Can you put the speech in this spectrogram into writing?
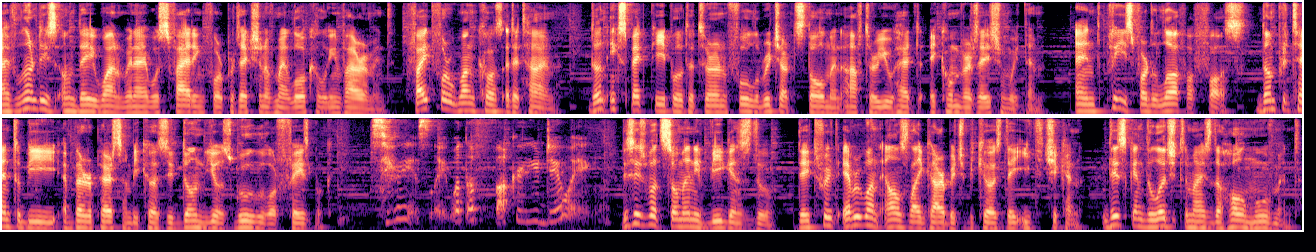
I've learned this on day one when I was fighting for protection of my local environment. Fight for one cause at a time. Don't expect people to turn full Richard Stallman after you had a conversation with them. And please, for the love of us, don't pretend to be a better person because you don't use Google or Facebook. Seriously, what the fuck are you doing? This is what so many vegans do. They treat everyone else like garbage because they eat chicken. This can delegitimize the whole movement.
